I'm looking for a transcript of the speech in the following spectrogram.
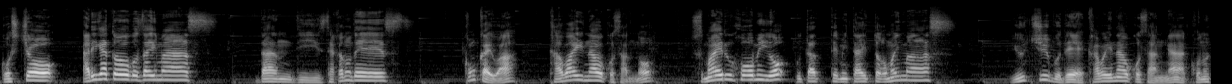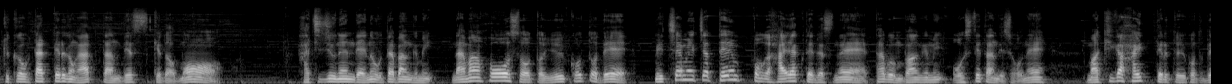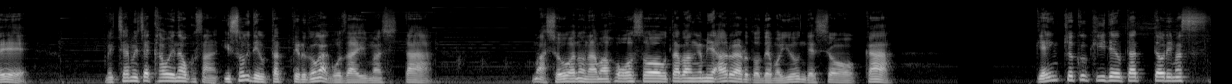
ご視聴ありがとうございます。ダンディ坂野です。今回は河合直子さんのスマイルフォーミーを歌ってみたいと思います。YouTube で河合直子さんがこの曲を歌ってるのがあったんですけども、80年代の歌番組生放送ということで、めちゃめちゃテンポが速くてですね、多分番組押してたんでしょうね。巻きが入ってるということで、めちゃめちゃ河合直子さん急いで歌ってるのがございました。まあ昭和の生放送歌番組あるあるとでも言うんでしょうか。原曲キーで歌っております。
